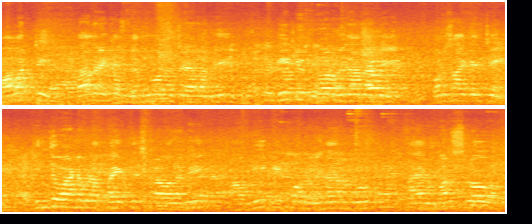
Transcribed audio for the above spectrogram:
పవర్టీ పేదరికం నిర్మూలన చేయాలని బీపీ ఫోర్ విధానాన్ని కొనసాగించి కింది వాడిని కూడా పైకి తీసుకురావాలని ఆ బీపీ ఫోర్ విధానము ఆయన మనసులో ఒక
